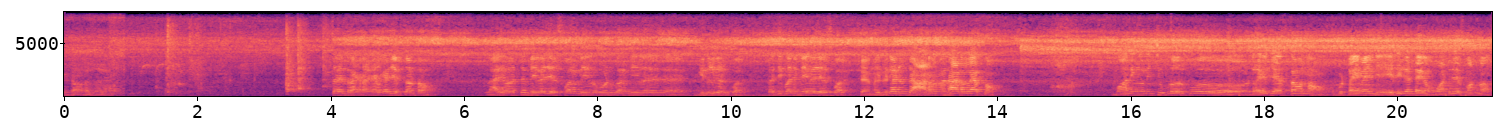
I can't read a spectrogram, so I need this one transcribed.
ఇంకా వంటలు చాలా. సరే, రకరకాలుగా చెప్తుంటాం లారీ వస్తే మేమే చేసుకోవాలి మేమే వండుకోవాలి మేమే గిన్నెలు కడుక్కోవాలి. ప్రతి పని మేమే చేసుకోవాలి. ఇంటికాడ ఉంటే ఆర్డర్ మీద ఆర్డర్లు వేస్తాం. మార్నింగ్ నుంచి ఇప్పుడు వరకు డ్రైవ్ చేస్తా ఉన్నాం. ఇప్పుడు టైం అయింది. ఏది కానీ టైం? వంట చేసుకుంటున్నాం.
